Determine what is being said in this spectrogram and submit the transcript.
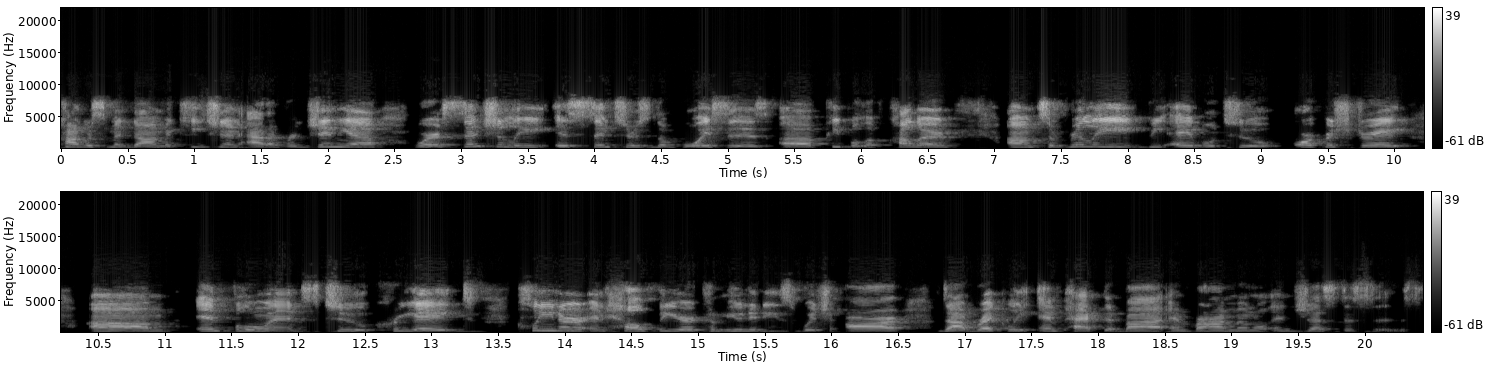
Congressman Don McEachin out of Virginia, where essentially it centers the voices of people of color um, to really be able to orchestrate um, influence to create cleaner and healthier communities which are directly impacted by environmental injustices.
